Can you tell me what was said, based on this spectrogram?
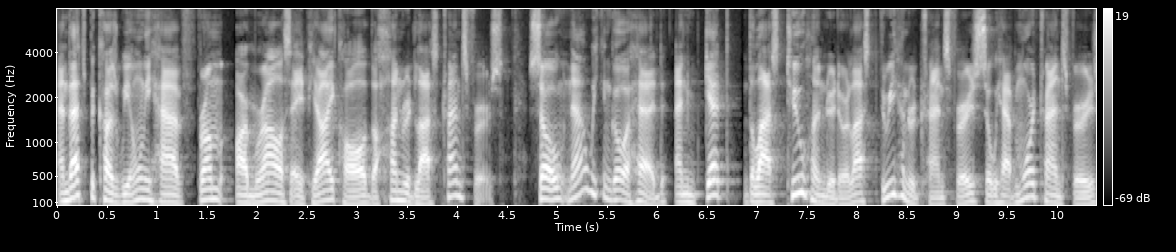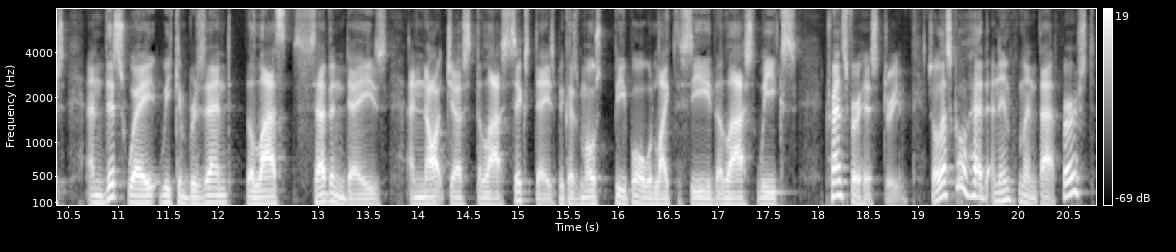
And that's because we only have from our Moralis API call the 100 last transfers. So now we can go ahead and get the last 200 or last 300 transfers so we have more transfers and this way we can present the last seven days and not just the last six days because most people would like to see the last week's transfer history. So let's go ahead and implement that first,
